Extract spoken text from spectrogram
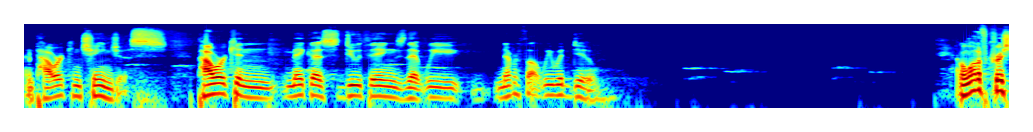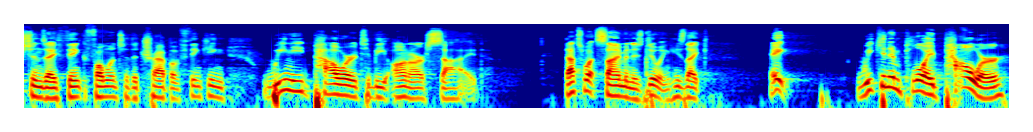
and power can change us. Power can make us do things that we never thought we would do. And a lot of Christians, I think, fall into the trap of thinking we need power to be on our side. That's what Simon is doing. He's like, hey, we can employ power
